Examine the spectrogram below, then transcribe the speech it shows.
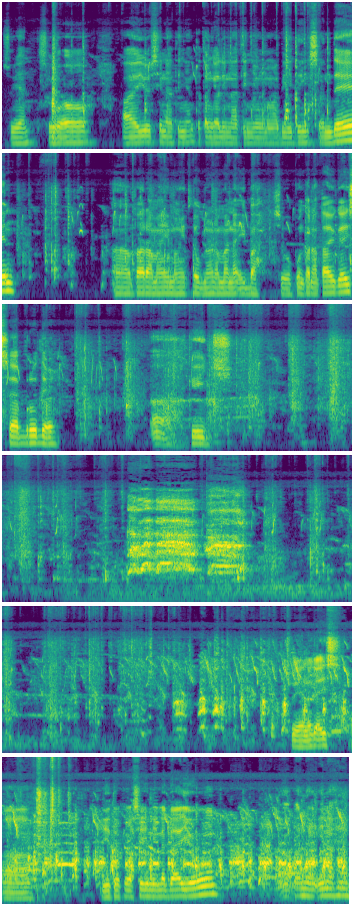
So yan. So uh, ayusin natin yan. Tatanggalin natin yung mga beadings. And then uh, para may mga itlog na naman na iba. So punta na tayo guys sa brooder uh, cage. So yan na guys. Uh, dito po kasi nilagay yung ang kanyang inahin.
